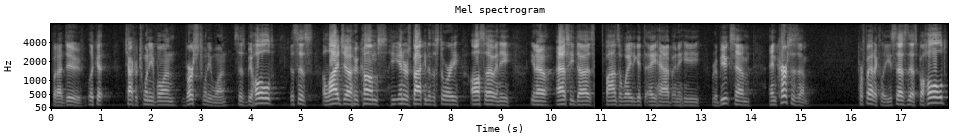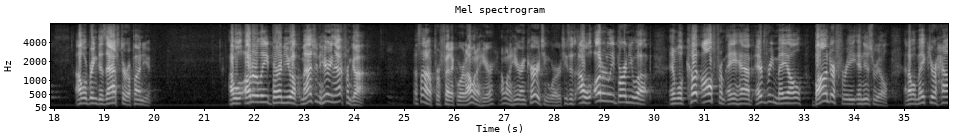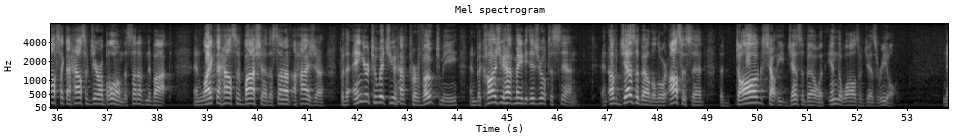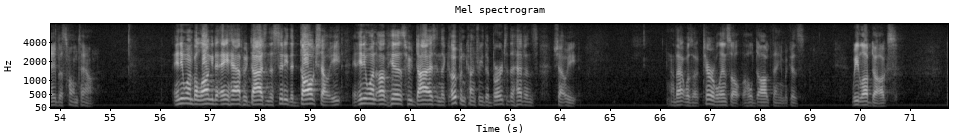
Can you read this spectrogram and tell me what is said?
but I do. Look at chapter 21, verse 21. It says, Behold, this is Elijah who comes, he enters back into the story also, and he, you know, as he does, finds a way to get to Ahab and he rebukes him and curses him prophetically. He says this Behold, I will bring disaster upon you. I will utterly burn you up. Imagine hearing that from God. That's not a prophetic word I want to hear. I want to hear encouraging words. He says, I will utterly burn you up and will cut off from Ahab every male, bond or free, in Israel. And I will make your house like the house of Jeroboam, the son of Nebat, and like the house of Baasha, the son of Ahijah, for the anger to which you have provoked me, and because you have made Israel to sin. And of Jezebel, the Lord also said, The dogs shall eat Jezebel within the walls of Jezreel, Naboth's hometown. Anyone belonging to Ahab who dies in the city, the dogs shall eat, and anyone of his who dies in the open country, the birds of the heavens shall eat. Now, that was a terrible insult, the whole dog thing, because we love dogs.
